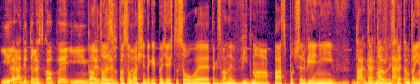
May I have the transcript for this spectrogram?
I radioteleskopy, i To, e, to, jest, to są właśnie, tak jak powiedziałeś, to są e, tak zwane widma, pas podczerwieni, w- Tak, tak, widma to- różnych tak, spektrum. to nie,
